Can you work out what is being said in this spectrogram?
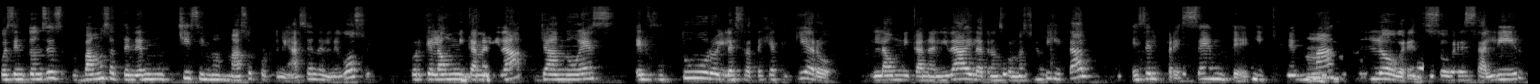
pues entonces vamos a tener muchísimas más oportunidades en el negocio, porque la omnicanalidad ya no es el futuro y la estrategia que quiero. La omnicanalidad y la transformación digital es el presente y quienes más logren sobresalir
